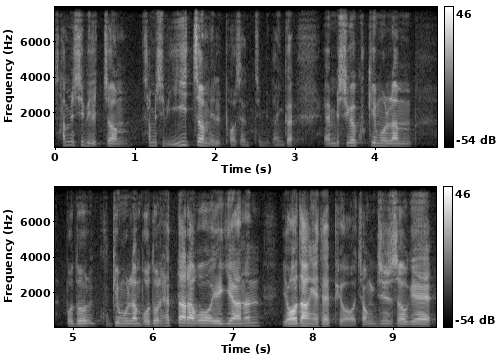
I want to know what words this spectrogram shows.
31.32.1%입니다. 그러니까 MBC가 국기문란 보도 국기문란 보도를 했다라고 얘기하는 여당의 대표 정진석의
